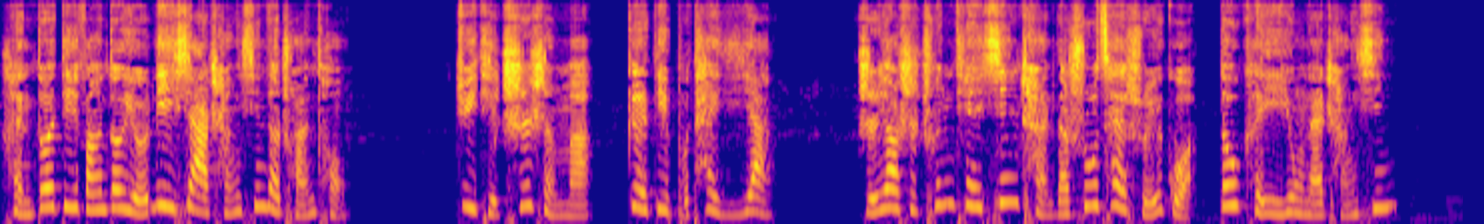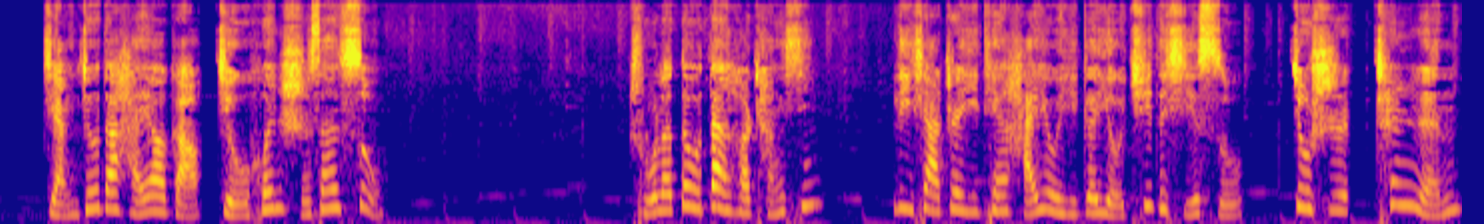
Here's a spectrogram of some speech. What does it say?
很多地方都有立夏尝新的传统。具体吃什么，各地不太一样。只要是春天新产的蔬菜水果，都可以用来尝新。讲究的还要搞九荤十三素。除了豆蛋和尝新，立夏这一天还有一个有趣的习俗，就是称人。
